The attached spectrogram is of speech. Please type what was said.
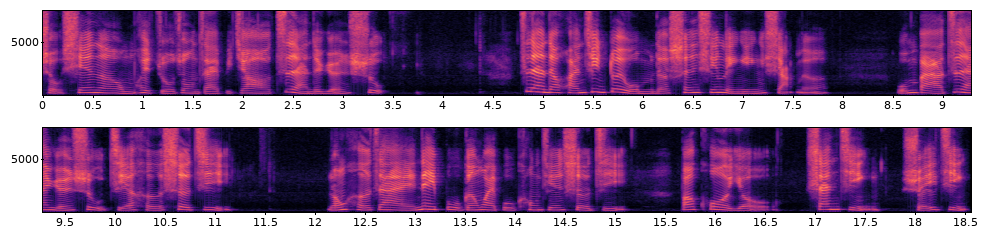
首先呢，我们会着重在比较自然的元素。自然的环境对我们的身心灵影响呢？我们把自然元素结合设计，融合在内部跟外部空间设计，包括有山景、水景、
